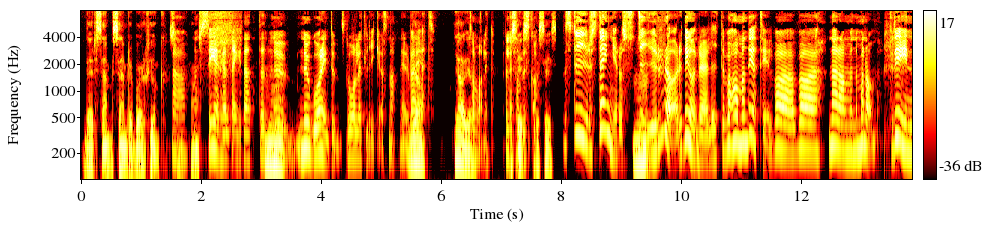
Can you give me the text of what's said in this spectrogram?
det är säm, sämre börjunk. Så, Ja, ja. man ser helt enkelt att det, nu, nu går inte stålet lika snabbt ner i berget. Ja, ja. Som vanligt. Eller som det Precis, ska. precis. Styrstänger och styrrör, det undrar jag lite. Vad har man det till? Vad, vad, när använder man dem? För det, in,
